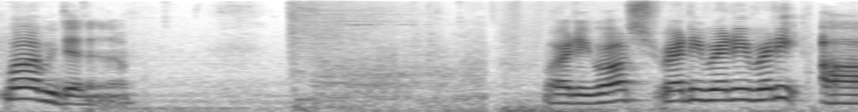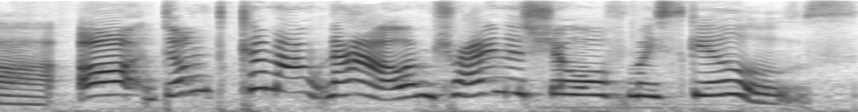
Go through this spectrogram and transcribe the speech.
Well, we didn't know. Ready, watch. Ready, ready, ready. Ah. Oh, don't come out now. I'm trying to show off my skills.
